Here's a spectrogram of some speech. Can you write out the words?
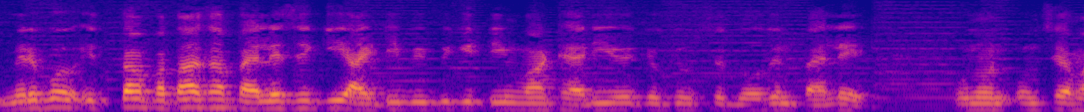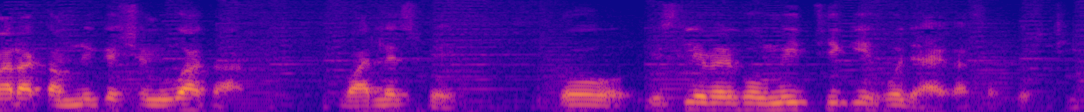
मेरे को इतना पता था पहले से कि आईटीबीपी की टीम वहाँ ठहरी हुई क्योंकि उससे दो दिन पहले उन्होंने उनसे हमारा कम्युनिकेशन हुआ था वायरलेस पे। तो इसलिए मेरे को उम्मीद थी कि हो जाएगा सब कुछ ठीक।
